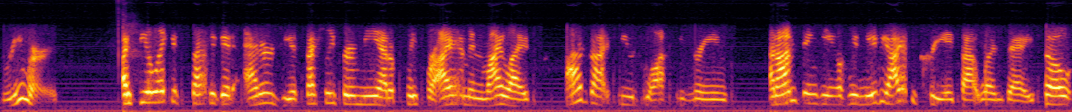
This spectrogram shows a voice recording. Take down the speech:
dreamers. I feel like it's such a good energy, especially for me at a place where I am in my life. I've got huge, lofty dreams. And I'm thinking, okay, maybe I could create that one day. So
